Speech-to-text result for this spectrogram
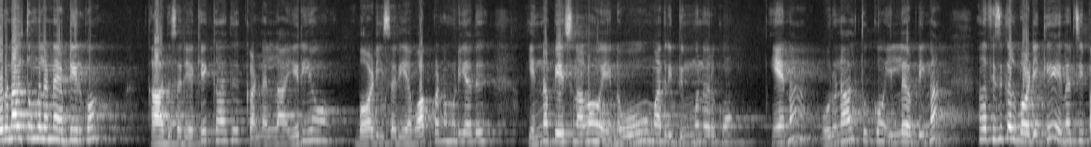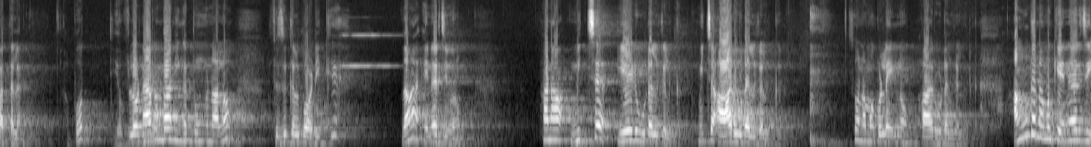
ஒரு நாள் தூங்கலைன்னா எப்படி இருக்கும்? காது சரியாக கேட்காது கண்ணெல்லாம் எரியும் பாடி சரியாக வாக் பண்ண முடியாது. என்ன பேசினாலும் என்னவோ மாதிரி திம்முன்னு இருக்கும். ஏன்னா ஒரு நாள் தூக்கம் இல்லை அப்படின்னா அந்த ஃபிசிக்கல் பாடிக்கு எனர்ஜி பத்தலை. அப்போது எவ்வளோ நேரம் தான் நீங்கள் தூங்கினாலும் ஃபிசிக்கல் பாடிக்கு தான் எனர்ஜி வரும். ஆனால் மிச்ச ஏழு உடல்களுக்கு மிச்ச ஆறு உடல்களுக்கு ஸோ நமக்குள்ளே இன்னும் ஆறு உடல்கள் இருக்குது அங்கே நமக்கு எனர்ஜி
